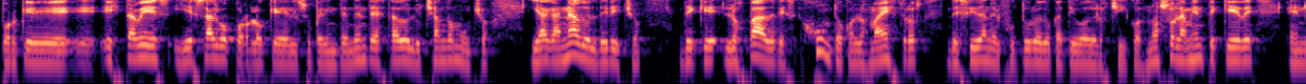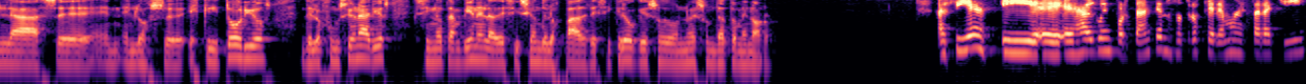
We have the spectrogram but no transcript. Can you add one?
porque eh, esta vez, y es algo por lo que el superintendente ha estado luchando mucho y ha ganado el derecho, de que los padres, junto con los maestros, decidan el futuro educativo de los chicos. No solamente quede en, las, eh, en, los eh, escritorios de los funcionarios, sino también en la decisión de los padres. Y creo que eso no es un dato menor. Así es, y eh, es algo importante. Nosotros queremos estar aquí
